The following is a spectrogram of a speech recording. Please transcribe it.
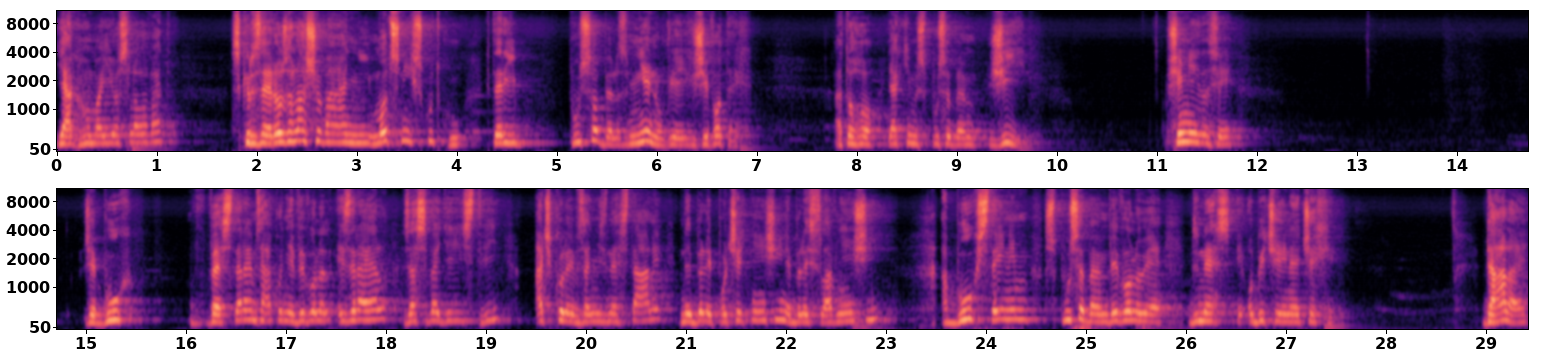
Jak ho mají oslavovat? Skrze rozhlašování mocných skutků, který působil změnu v jejich životech a toho, jakým způsobem žijí. Všimněte si, že Bůh ve starém zákoně vyvolil Izrael za své dědictví, ačkoliv za nic nestáli, nebyli početnější, nebyli slavnější. A Bůh stejným způsobem vyvoluje dnes i obyčejné Čechy. Dále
